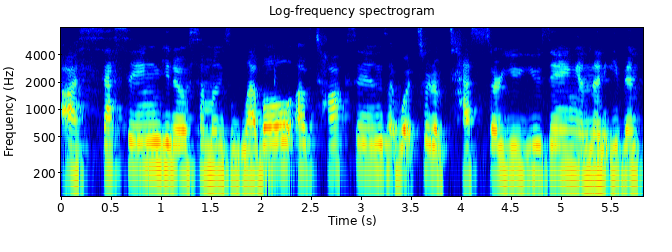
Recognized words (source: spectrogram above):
assessing, you know, someone's level of toxins? What sort of tests are you using? And then even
